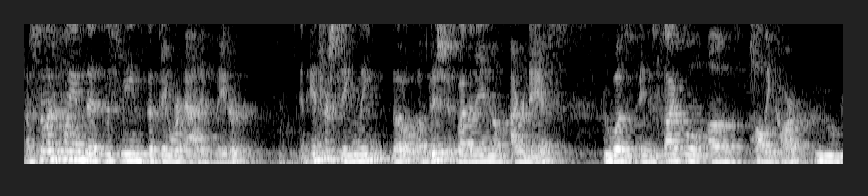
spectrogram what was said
Now, some have claimed that this means that they were added later. And interestingly, though, a bishop by the name of Irenaeus who was a disciple of Polycarp, who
